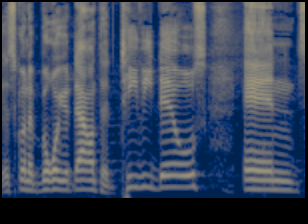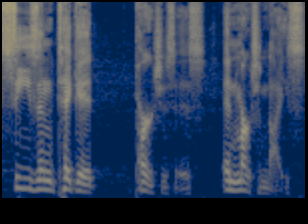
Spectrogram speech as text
It's going to boil down to TV deals and season ticket purchases and merchandise.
